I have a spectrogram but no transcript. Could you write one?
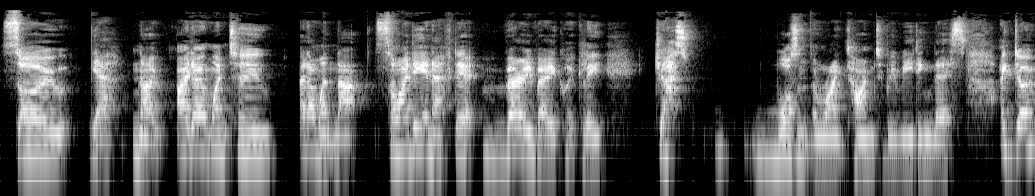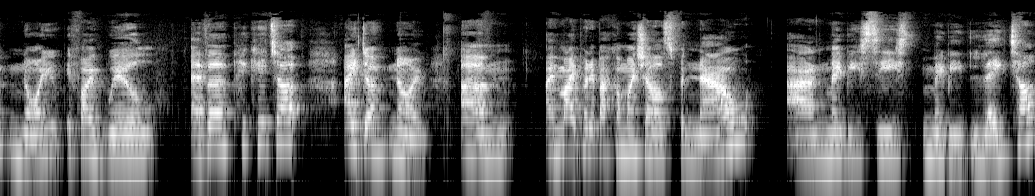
So yeah, no, I don't want to. I don't want that. So I DNF'd it very, very quickly. Just wasn't the right time to be reading this. I don't know if I will ever pick it up. I don't know. Um, I might put it back on my shelves for now and maybe see maybe later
